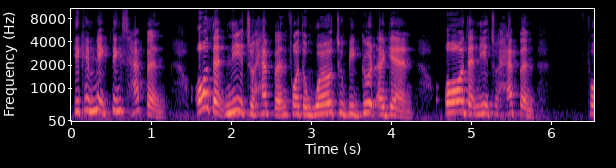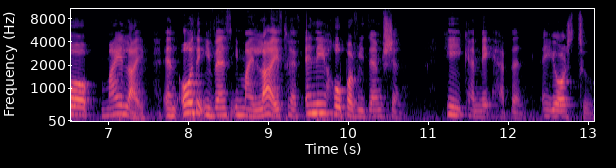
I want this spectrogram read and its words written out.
he can make things happen. All that need to happen for the world to be good again, all that need to happen for my life and all the events in my life to have any hope of redemption, he can make happen, and yours too.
